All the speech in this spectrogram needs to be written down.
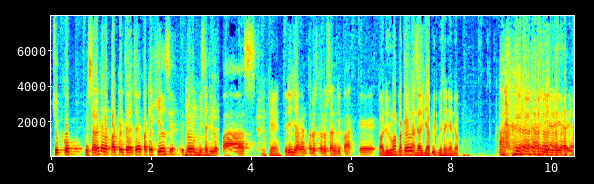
cukup misalnya kalau pakai cewek-cewek pakai heels ya, itu Hmm. bisa dilepas. Oke. Jadi jangan terus-terusan dipakai. Kalau di rumah pakai Itu- sandal jepit biasanya dok. Iya iya iya.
